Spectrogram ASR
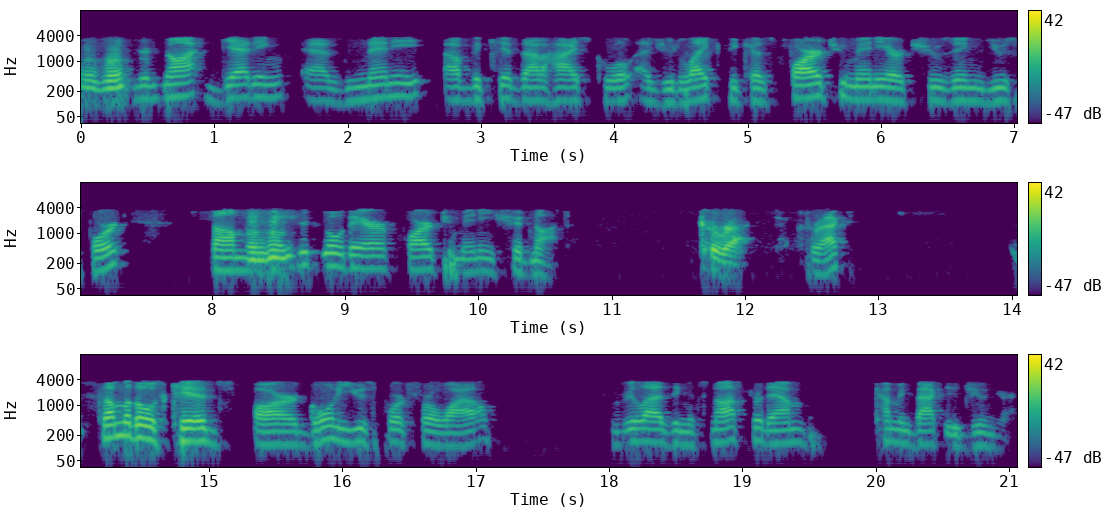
Mm-hmm. You're not getting as many of the kids out of high school as you'd like because far too many are choosing U Sport. Some Mhm. should go there, far too many should not. Correct. Correct? Some of those kids are going to U Sport for a while, realizing it's not for them, coming back to junior.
